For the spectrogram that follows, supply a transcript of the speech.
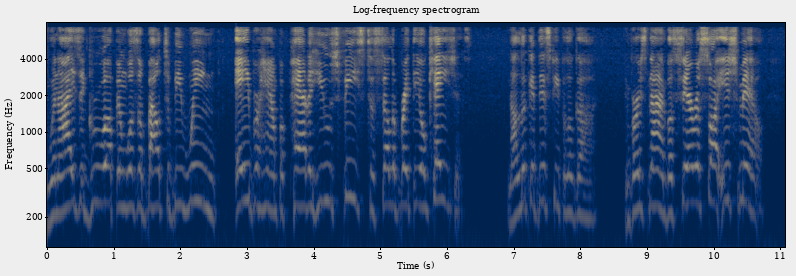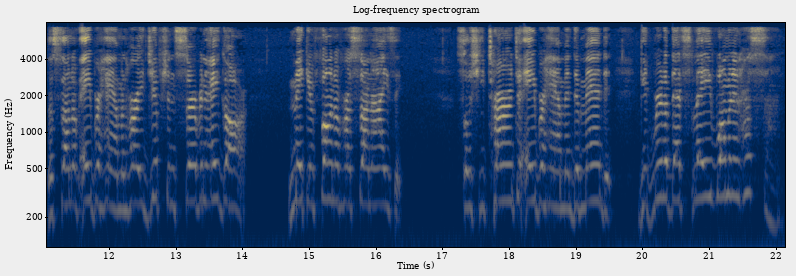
When Isaac grew up and was about to be weaned, Abraham prepared a huge feast to celebrate the occasions. Now look at this, people of God. In verse 9, but Sarah saw Ishmael, the son of Abraham, and her Egyptian servant Hagar, making fun of her son Isaac. So she turned to Abraham and demanded, Get rid of that slave woman and her son.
